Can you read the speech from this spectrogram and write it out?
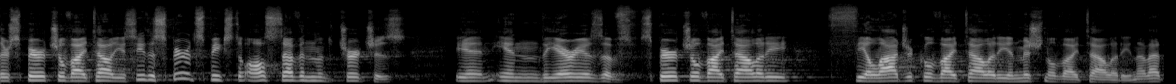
their spiritual vitality. You see, the Spirit speaks to all seven churches in, in the areas of spiritual vitality, theological vitality, and missional vitality. Now, that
